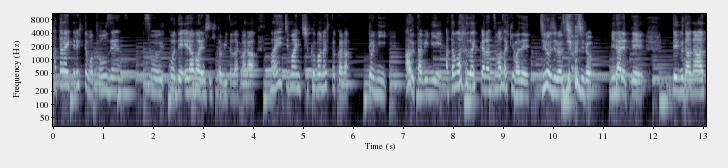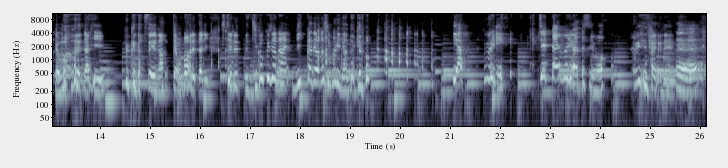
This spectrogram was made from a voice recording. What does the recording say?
働いてる人も当然そこで選ばれし人々だから毎日毎日職場の人から人に会うたびに頭の先からつま先までじろじろじろじろ見られてデブだなって思われたり服ダセえなって思われたりしてるって地獄じゃない。3日で私無理なんだけど。いや無理。絶対無理私も。無理だよね。え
